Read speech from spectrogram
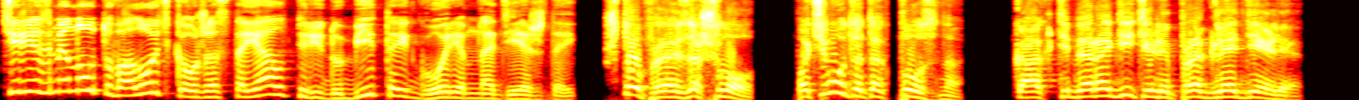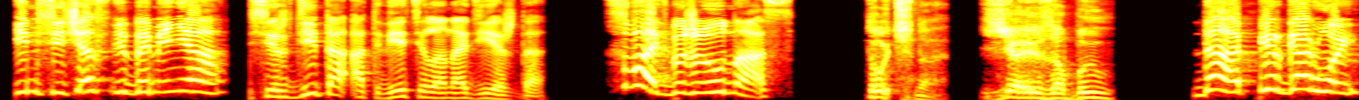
Через минуту Володька уже стоял перед убитой горем Надеждой. «Что произошло? Почему ты так поздно? Как тебя родители проглядели?» «Им сейчас не до меня!» – сердито ответила Надежда. «Свадьба же у нас!» «Точно! Я и забыл!» «Да, пир горой!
